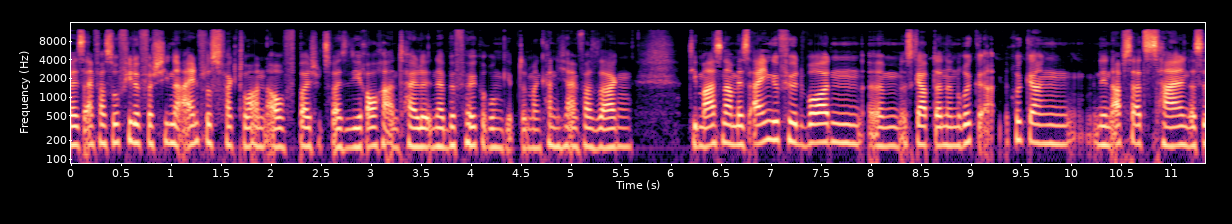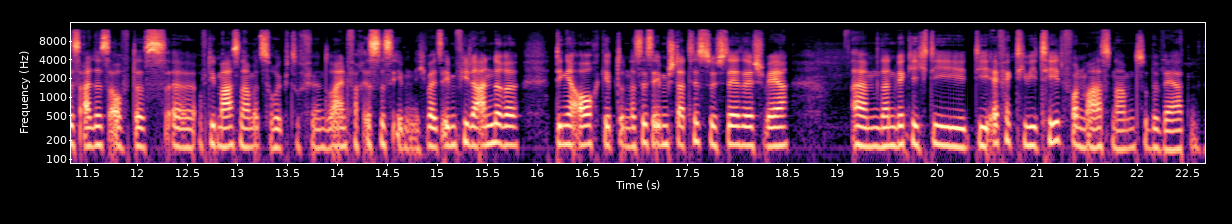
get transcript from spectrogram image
weil es einfach so viele verschiedene Einflussfaktoren auf beispielsweise die Raucheranteile in der Bevölkerung gibt. Und man kann nicht einfach sagen, die Maßnahme ist eingeführt worden, ähm, es gab dann einen Rück Rückgang in den Absatzzahlen, das ist alles auf, das, äh, auf die Maßnahme zurückzuführen. So einfach ist es eben nicht, weil es eben viele andere Dinge auch gibt. Und das ist eben statistisch sehr, sehr schwer, ähm, dann wirklich die, die Effektivität von Maßnahmen zu bewerten.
